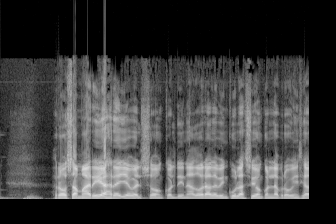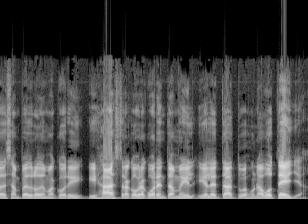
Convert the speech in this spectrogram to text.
Rosa María Reyes Bersón, coordinadora de vinculación con la provincia de San Pedro de Macorís, y Jastra cobra 40 mil y el estatus es una botella.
